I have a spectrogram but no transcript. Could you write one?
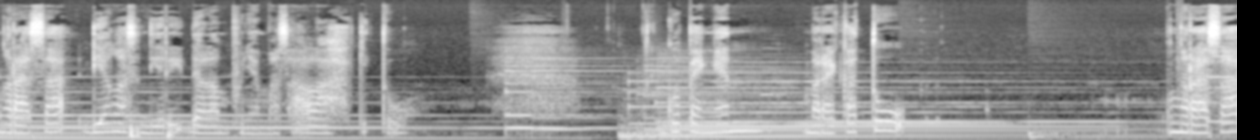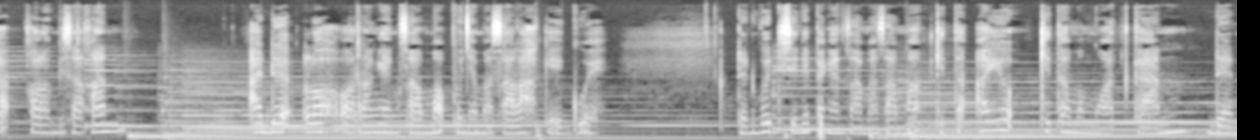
ngerasa dia gak sendiri dalam punya masalah gitu. Gue pengen mereka tuh ngerasa kalau misalkan ada loh orang yang sama punya masalah kayak gue. Dan gue di sini pengen sama-sama kita ayo kita menguatkan dan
